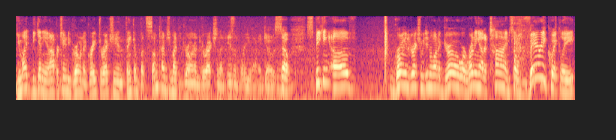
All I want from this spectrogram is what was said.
you might be getting an opportunity to grow in a great direction you didn't think of, but sometimes you might be growing in a direction that isn't where you want to go. So, speaking of growing in a direction we didn't want to grow, we're running out of time. So, very quickly,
